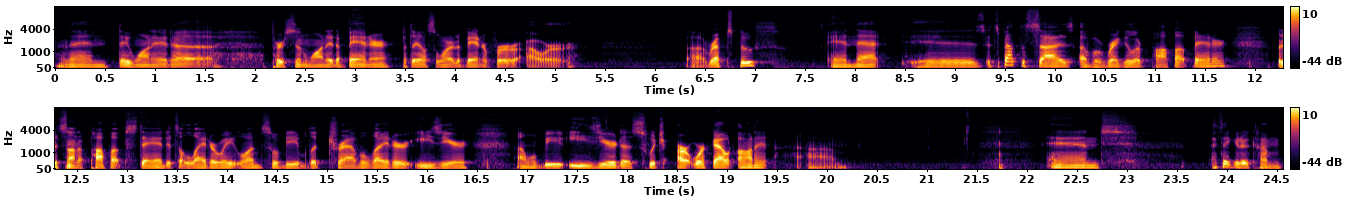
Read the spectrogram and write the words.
And then they wanted a person wanted a banner, but they also wanted a banner for our uh, reps booth, and that is it's about the size of a regular pop-up banner, but it's not a pop-up stand. It's a lighter weight one, so we'll be able to travel lighter, easier. Um, will be easier to switch artwork out on it, um, and I think it'll come.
